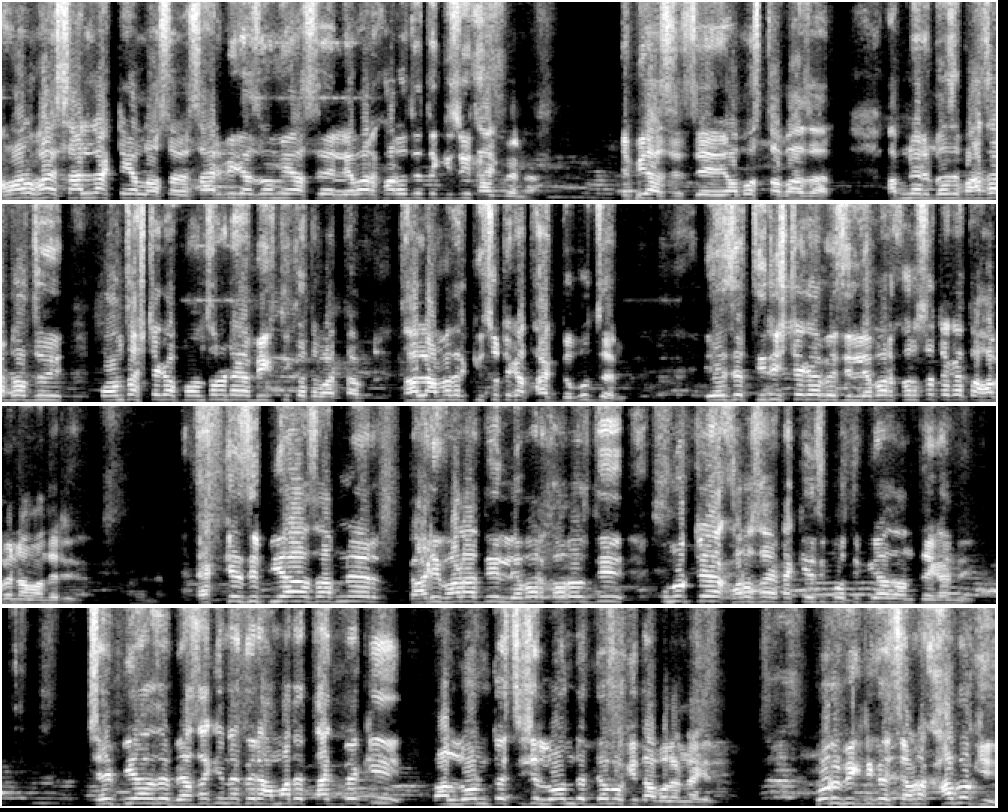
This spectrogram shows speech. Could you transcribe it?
আমার ভাই চার লাখ টাকা লস হবে। চার বিঘা জমি আছে লেবার খরচে তো কিছুই থাকবে না। এপি আছে যে অবস্থা বাজার। আপনার বাজারটা যদি পঞ্চাশ টাকা পঞ্চান্ন টাকা বিক্রি করতে পারতাম তাহলে আমাদের কিছু টাকা থাকতো বুঝছেন? এই যে তিরিশ টাকা বেশি লেবার খরচের টাকা তো হবে না আমাদের। এক কেজি পেঁয়াজ আপনার গাড়ি ভাড়া দিয়ে লেবার খরচ দিয়ে পনেরো টাকা খরচ হয় একটা কেজি প্রতি পেঁয়াজ আনতে এখানে। সেই পেঁয়াজে বেচা কিনা করে আমাদের থাকবে কি বা লোন করছি সে লোন দেবো কি তা বলেন না কেন? গরু বিক্রি করছি আমরা খাব কি?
